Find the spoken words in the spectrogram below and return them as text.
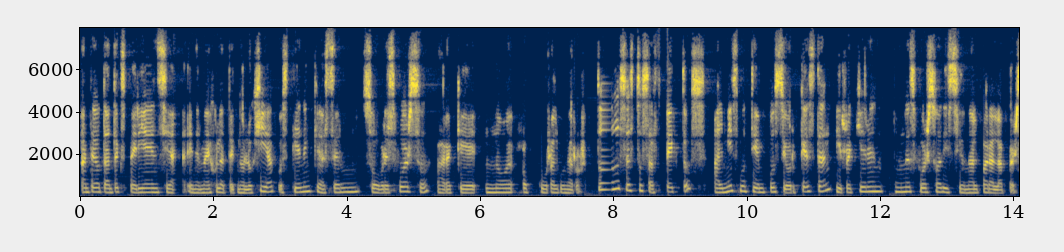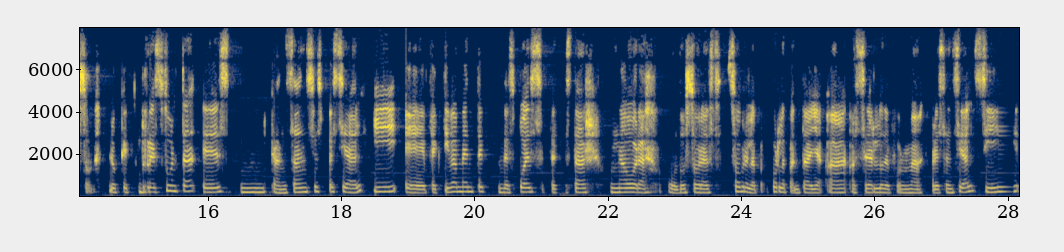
han tenido tanta experiencia en el manejo de la tecnología, pues tienen que hacer un sobreesfuerzo para que no ocurra algún error. Todos estos aspectos al mismo tiempo se orquestan y requieren un esfuerzo adicional para la persona. Lo que resulta es un cansancio especial y eh, efectivamente después de estar una hora o dos horas sobre la, por la pantalla a hacerlo de forma presencial, sí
